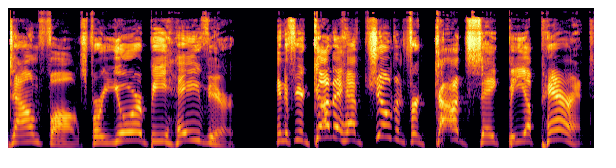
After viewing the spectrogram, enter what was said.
downfalls, for your behavior. And if you're going to have children, for God's sake, be a parent.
